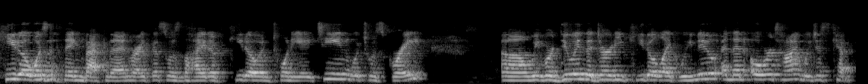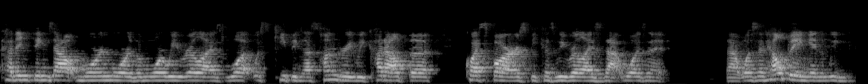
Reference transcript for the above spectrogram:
keto was a thing back then, right? This was the height of keto in 2018, which was great uh, we were doing the dirty keto like we knew. And then over time, we just kept cutting things out more and more. The more we realized what was keeping us hungry, we cut out the quest bars because we realized that wasn't that wasn't helping and we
